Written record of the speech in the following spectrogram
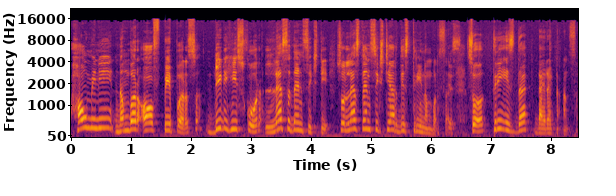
how many number of papers did he score less than 60? So less than 60 are these three numbers, sir. Yes. So 3 is the direct answer.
